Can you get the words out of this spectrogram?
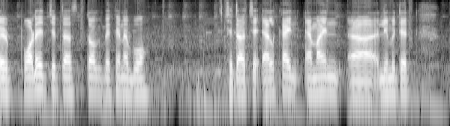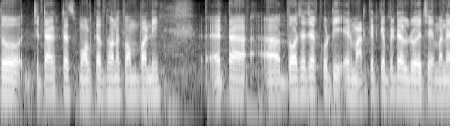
এর পরের যেটা স্টক দেখে নেব, সেটা হচ্ছে অ্যালকাইন অ্যামাইন লিমিটেড তো যেটা একটা স্মল ক্যাপ ধরনের কোম্পানি আহ, দশ হাজার কোটি এর মার্কেট ক্যাপিটাল রয়েছে মানে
